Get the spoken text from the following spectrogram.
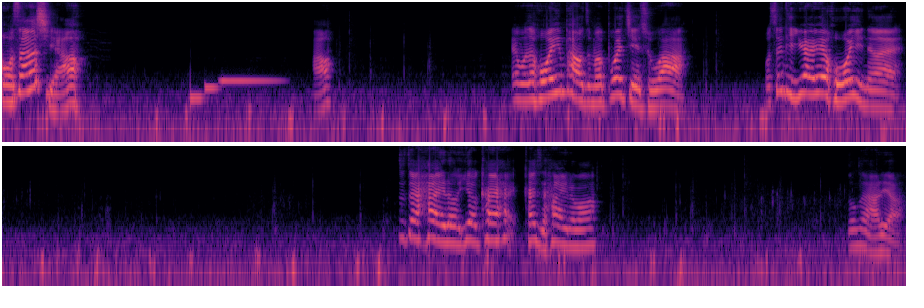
抖三小，好。哎，我的火影跑怎么不会解除啊？我身体越来越火影了，哎，是在害了？要开害开始害了吗？钟在哪里啊？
